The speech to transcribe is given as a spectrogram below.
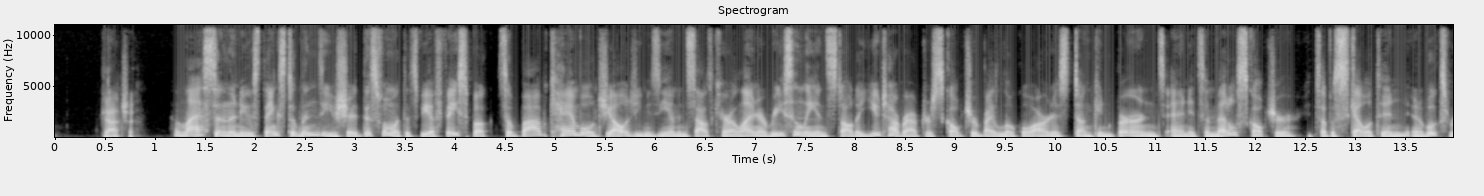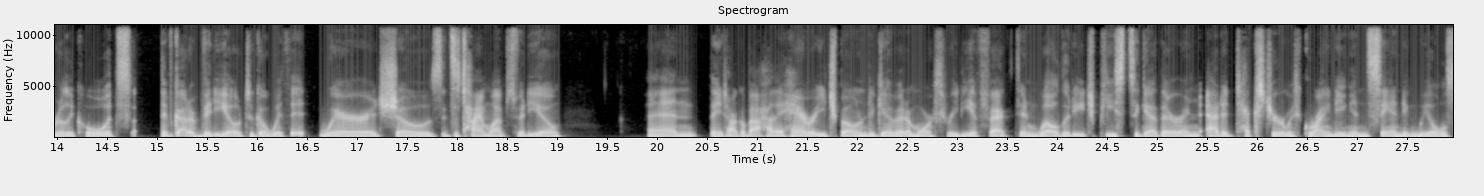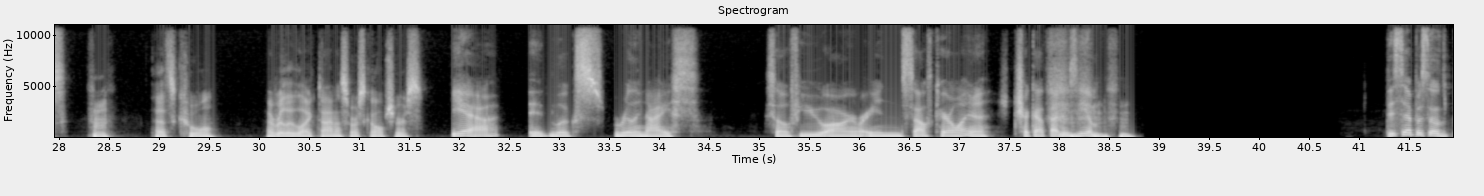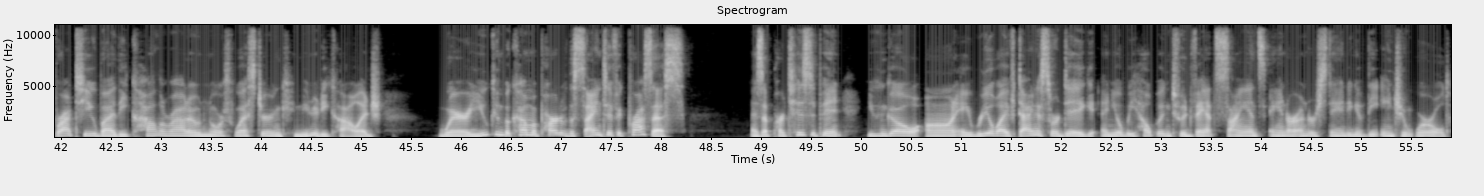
gotcha. And last in the news, thanks to Lindsay who shared this one with us via Facebook. So, Bob Campbell Geology Museum in South Carolina recently installed a Utah raptor sculpture by local artist Duncan Burns, and it's a metal sculpture. It's of a skeleton, and it looks really cool. It's they've got a video to go with it where it shows it's a time lapse video, and they talk about how they hammered each bone to give it a more 3D effect and welded each piece together and added texture with grinding and sanding wheels. Hmm. That's cool. I really like dinosaur sculptures. Yeah, it looks really nice. So if you are in South Carolina, check out that museum. this episode is brought to you by the Colorado Northwestern Community College, where you can become a part of the scientific process. As a participant, you can go on a real life dinosaur dig and you'll be helping to advance science and our understanding of the ancient world.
